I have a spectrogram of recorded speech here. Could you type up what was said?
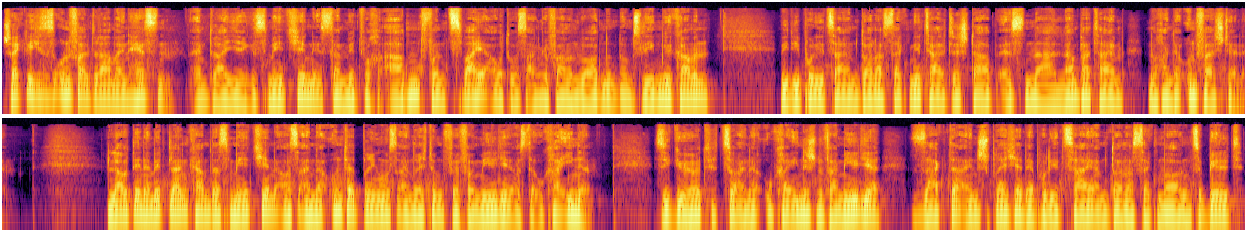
Schreckliches Unfalldrama in Hessen. Ein dreijähriges Mädchen ist am Mittwochabend von zwei Autos angefahren worden und ums Leben gekommen. Wie die Polizei am Donnerstag mitteilte, starb es nahe Lampertheim noch an der Unfallstelle. Laut den Ermittlern kam das Mädchen aus einer Unterbringungseinrichtung für Familien aus der Ukraine. Sie gehört zu einer ukrainischen Familie, sagte ein Sprecher der Polizei am Donnerstagmorgen zu Bild.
